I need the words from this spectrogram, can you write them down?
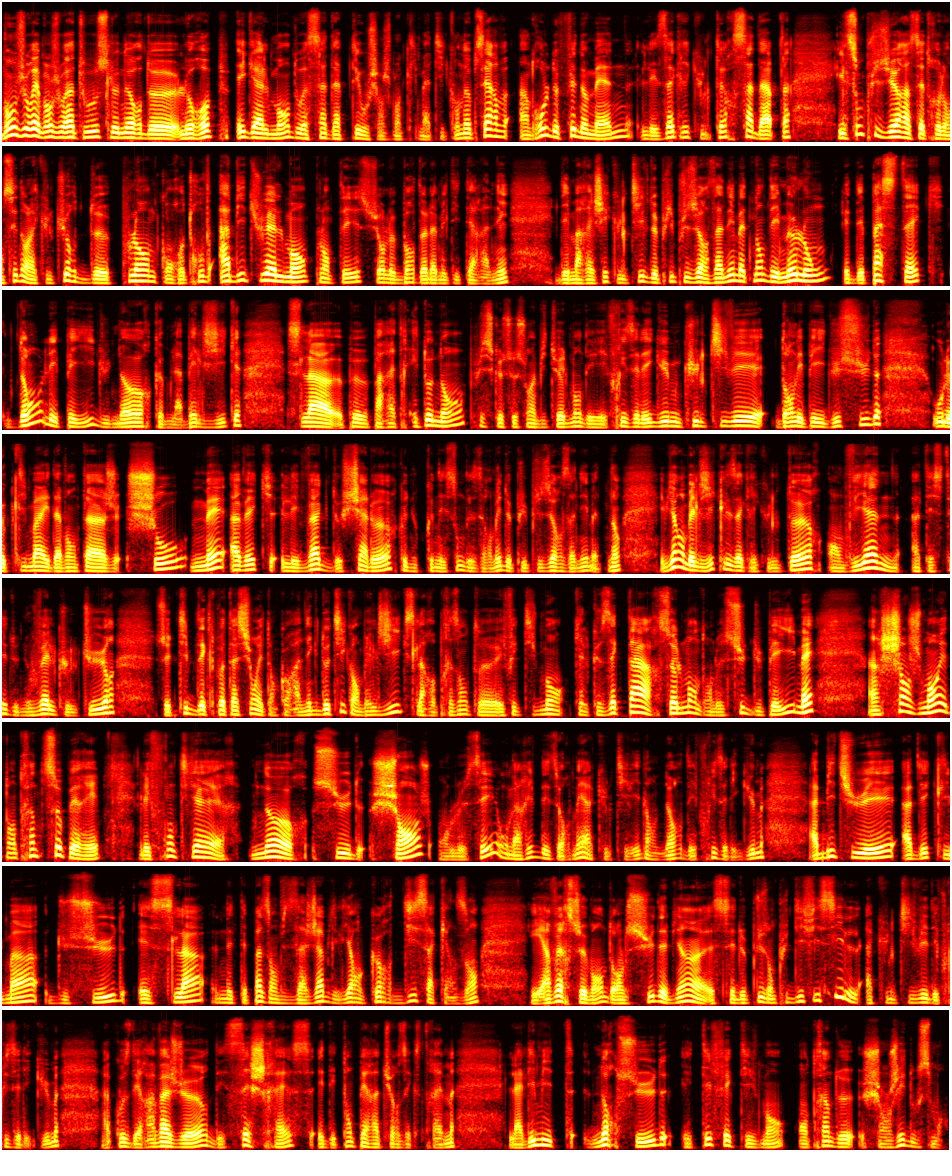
Bonjour et bonjour à tous. Le nord de l'Europe également doit s'adapter au changement climatique. On observe un drôle de phénomène. Les agriculteurs s'adaptent. Ils sont plusieurs à s'être lancés dans la culture de plantes qu'on retrouve habituellement plantées sur le bord de la Méditerranée. Des maraîchers cultivent depuis plusieurs années maintenant des melons et des pastèques dans les pays du nord comme la Belgique. Cela euh, peut paraître étonnant puisque ce sont habituellement des fruits et légumes cultivés dans les pays du sud où le climat est davantage chaud, mais avec les vagues de chaleur que nous connaissons désormais depuis plusieurs années maintenant, eh bien en Belgique, les agriculteurs en viennent à tester de nouvelles cultures. Ce type d'exploitation est encore anecdotique en Belgique, cela représente euh, effectivement quelques hectares seulement dans le sud du pays, mais un changement est en train de s'opérer. Les frontières nord-sud changent, on le sait, on arrive désormais à cultiver dans le nord des fruits et légumes habitués à des climats du sud, et cela n'était pas envisageable il y a encore 10 à 15 ans. Et inversement, dans le sud, eh bien, c'est de plus en plus difficile à cultiver des fruits et légumes à cause des ravageurs, des sécheresses et des températures extrêmes. La limite nord-sud est effectivement en train de changer doucement.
